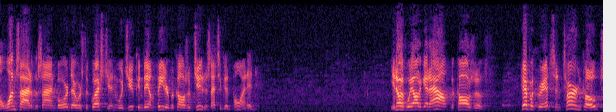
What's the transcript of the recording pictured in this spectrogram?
on one side of the signboard there was the question, Would you condemn Peter because of Judas? That's a good point, isn't it? You know, if we ought to get out because of hypocrites and turncoats,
